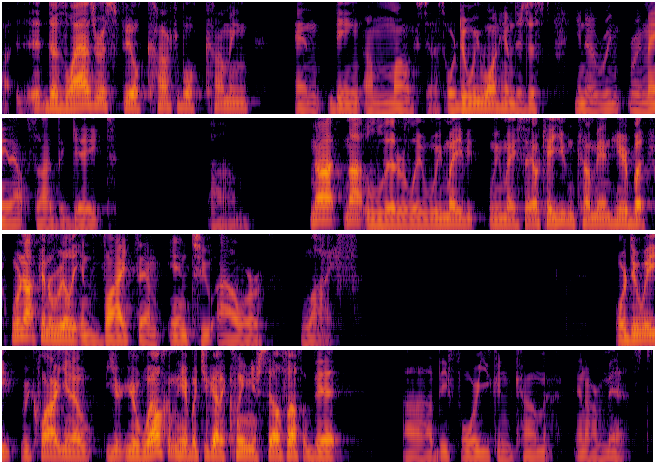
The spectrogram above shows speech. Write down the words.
uh, does Lazarus feel comfortable coming and being amongst us? Or do we want him to just, you know, re- remain outside the gate? Um, not, not literally. We may, be, we may say, okay, you can come in here, but we're not going to really invite them into our life. Or do we require, you know, you're, you're welcome here, but you got to clean yourself up a bit uh, before you can come in our midst?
